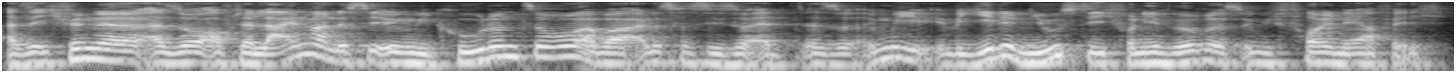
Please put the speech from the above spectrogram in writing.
Also ich finde, also auf der Leinwand ist sie irgendwie cool und so, aber alles, was sie so, also irgendwie, jede News, die ich von ihr höre, ist irgendwie voll nervig.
